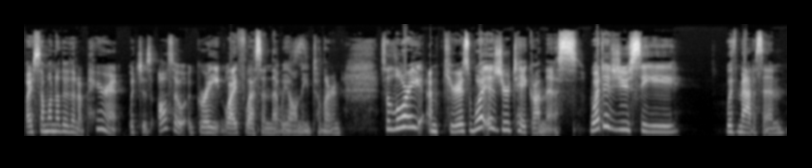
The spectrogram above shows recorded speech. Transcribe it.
by someone other than a parent, which is also a great life lesson that we all need to learn. So, Lori, I'm curious, what is your take on this? What did you see with Madison,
